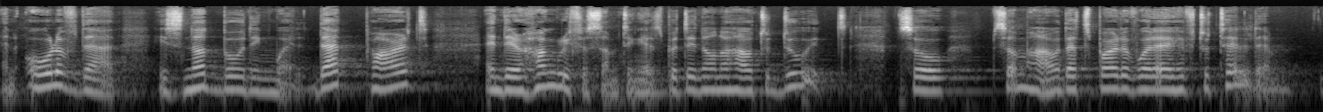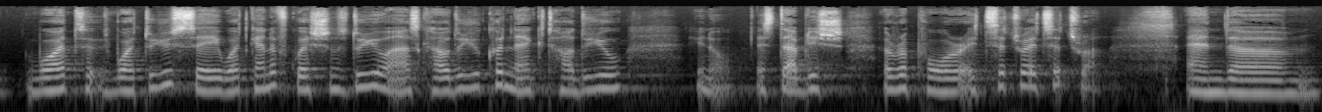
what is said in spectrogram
And all of that is not boding well. That part, and they're hungry for something else, but they don't know how to do it. So somehow that's part of what I have to tell them. What, what do you say? What kind of questions do you ask? How do you connect? How do you you know, establish a rapport, etc., etc. And um,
